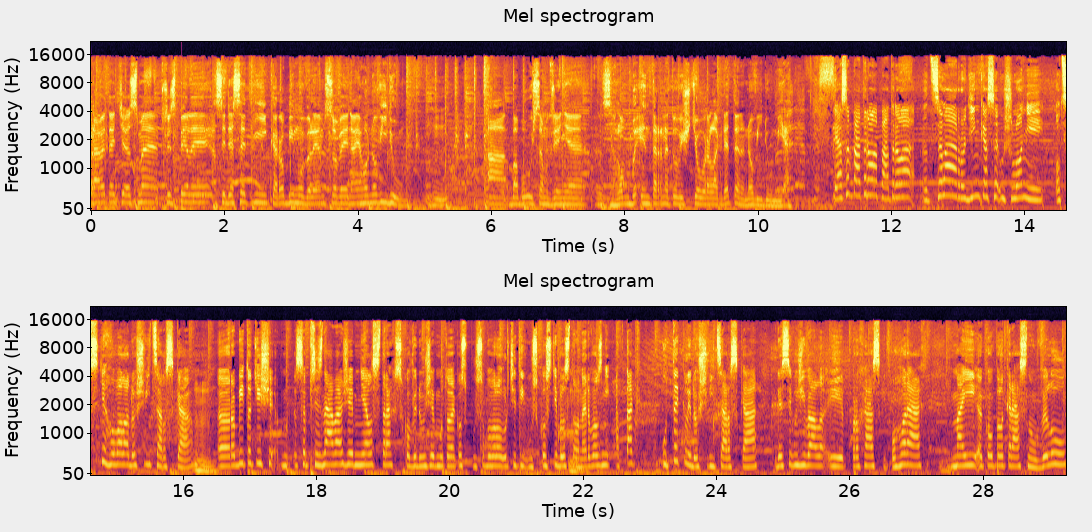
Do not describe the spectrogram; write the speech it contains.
Právě teď jsme přispěli asi desetník Robimu Williamsovi na jeho nový dům. Mm-hmm. A babu už samozřejmě z hlouby internetu vyšťourala, kde ten nový dům je. Já jsem pátrala, pátrala, celá rodinka se už loni odstěhovala do Švýcarska. Mm-hmm. Robí totiž se přiznává, že měl strach z covidu, že mu to jako způsobovalo určitý úzkosti, byl z toho mm. nervózní a tak utekli do Švýcarska, kde si užíval i procházky po horách. Mají, koupil krásnou vilu,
